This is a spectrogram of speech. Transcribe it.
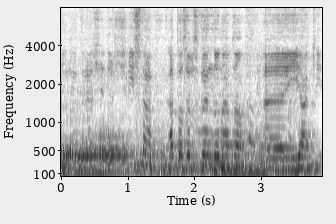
jest na trasie dość liczna, a to ze względu na to, e, jaki...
